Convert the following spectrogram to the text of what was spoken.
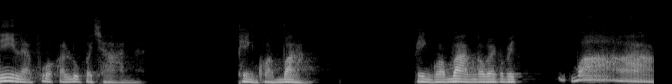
นี่แหละพวกอรูปฌานเพ่งความว่าง เพ่งความว่างเข้าไปก็ไปว่าง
